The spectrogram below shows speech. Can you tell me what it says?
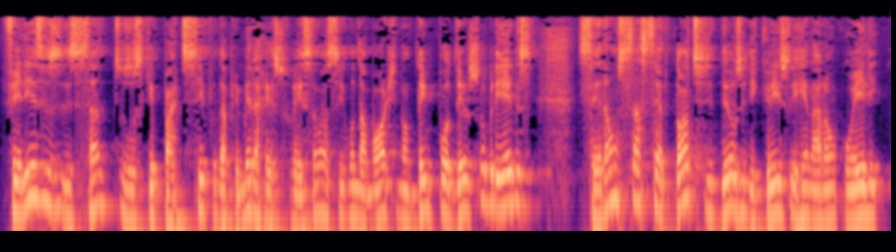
Felizes e santos os que participam da primeira ressurreição, a segunda morte não tem poder sobre eles, serão sacerdotes de Deus e de Cristo e reinarão com ele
